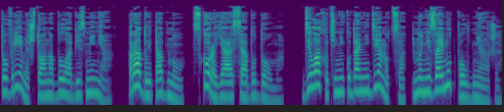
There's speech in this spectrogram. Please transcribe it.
то время, что она была без меня. Радует одно — скоро я осяду дома. Дела хоть и никуда не денутся, но не займут полдня же.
